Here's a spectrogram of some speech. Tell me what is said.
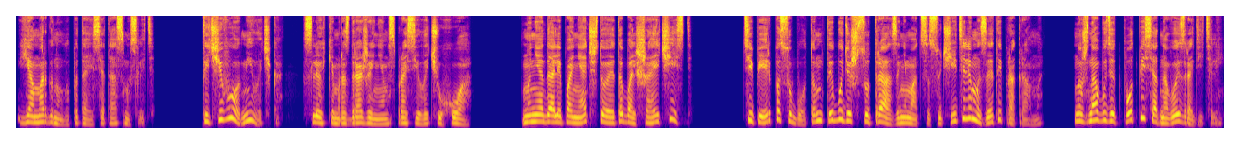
Я моргнула, пытаясь это осмыслить. «Ты чего, милочка?» — с легким раздражением спросила Чухуа. «Мне дали понять, что это большая честь. Теперь по субботам ты будешь с утра заниматься с учителем из этой программы. Нужна будет подпись одного из родителей.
